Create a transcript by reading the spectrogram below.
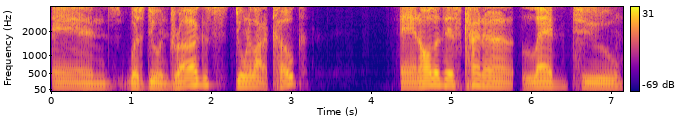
and was doing drugs, doing a lot of coke. And all of this kind of led to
